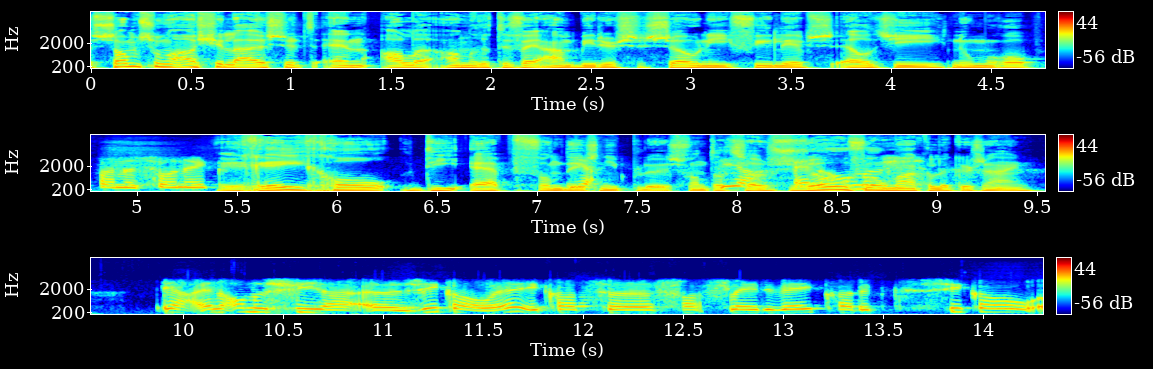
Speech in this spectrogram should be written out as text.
Samsung als je luistert en alle andere tv-aanbieders, Sony, Philips, LG, noem maar op. Panasonic. Regel die app van Disney Plus, want dat Ja, zou zoveel anders- makkelijker zijn. Ja, en anders via Ziggo. Hè. Ik had van verleden week had ik Ziggo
